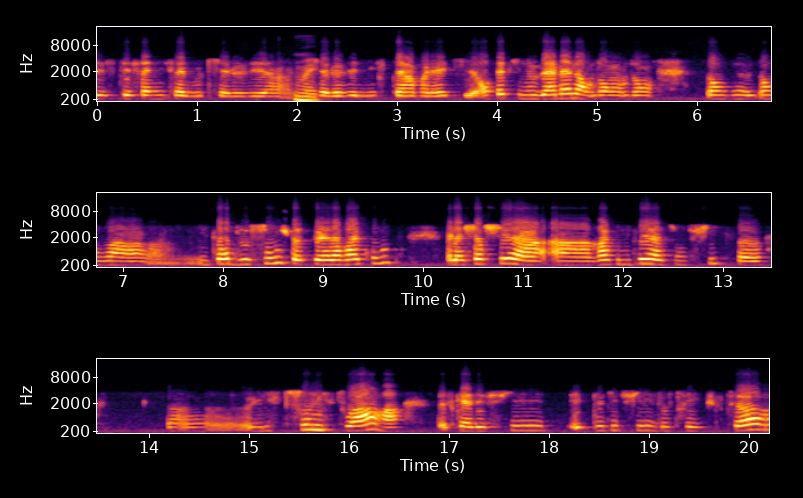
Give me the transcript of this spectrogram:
C'est Stéphanie Sabou qui a levé, euh, qui a levé le mystère, voilà, qui, en fait, qui nous amène dans, dans, dans, dans un, une sorte de songe parce qu'elle raconte, elle a cherché à, à raconter à son fils son histoire parce qu'elle est fille et petite fille d'ostréiculteurs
